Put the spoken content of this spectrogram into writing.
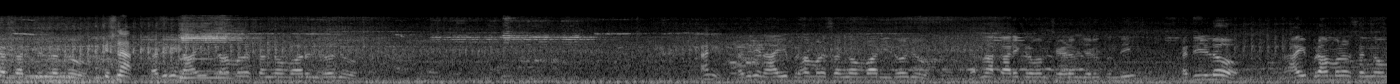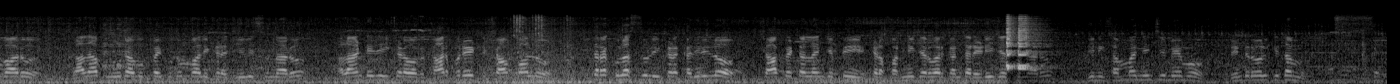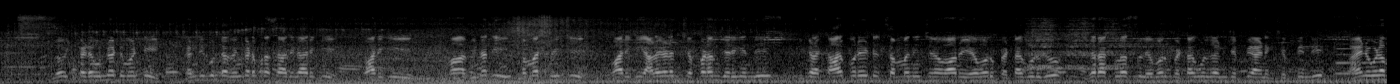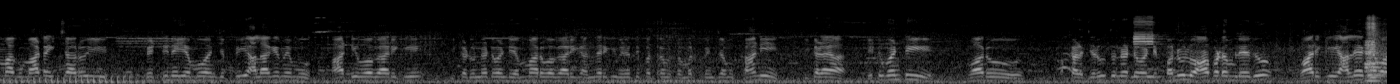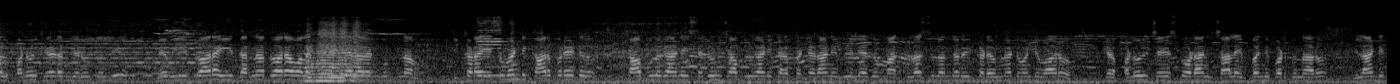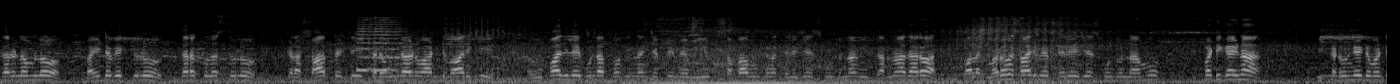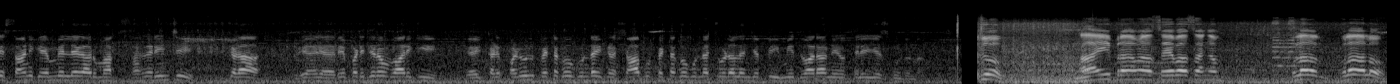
కృష్ణ. కదిరి నాయి బ్రాహ్మణ సంఘం వారు ఈరోజు కదిరి నాయి బ్రాహ్మణ సంఘం వారు ఈరోజు ధర్నా కార్యక్రమం చేయడం జరుగుతుంది. కదిరిలో నాయి బ్రాహ్మణ సంఘం వారు దాదాపు నూట ముప్పై కుటుంబాలు ఇక్కడ జీవిస్తున్నారు. అలాంటిది ఇక్కడ ఒక కార్పొరేట్ షాప్ వాళ్ళు ఇతర కులస్తులు ఇక్కడ కదిరిలో షాప్ పెట్టాలని చెప్పి ఇక్కడ ఫర్నిచర్ వర్క్ అంతా రెడీ చేస్తున్నారు. దీనికి సంబంధించి మేము రెండు రోజుల క్రితం ఇక్కడ ఉన్నటువంటి కందిగుంట వెంకట ప్రసాద్ గారికి వారికి మా వినతి సమర్పించి వారికి అడగడం చెప్పడం జరిగింది. ఇక్కడ కార్పొరేట్ సంబంధించిన వారు ఎవరు పెట్టకూడదు ఇతర కులస్తులు ఎవరు పెట్టకూడదు అని చెప్పి ఆయనకు చెప్పింది. ఆయన కూడా మాకు మాట ఇచ్చారు ఈ పెట్టినయ్యము అని చెప్పి. అలాగే మేము ఆర్డీఓ గారికి ఇక్కడ ఉన్నటువంటి ఎంఆర్ఓ గారికి అందరికీ వినతి పత్రం సమర్పించాము. కానీ ఇక్కడ ఎటువంటి వారు అక్కడ జరుగుతున్నటువంటి పనులు ఆపడం లేదు. వారికి అలాగే వాళ్ళు పనులు చేయడం జరుగుతుంది. మేము ఈ ద్వారా ఈ ధర్నా ద్వారా వాళ్ళకి తెలియజేయాలనుకుంటున్నాం. ఇక్కడ ఎటువంటి కార్పొరేట్ షాపులు కానీ సెలూన్ షాపులు కానీ ఇక్కడ పెట్టడానికి వీలేదు మా కులస్తులందరూ ఇక్కడ ఉన్నటువంటి వారు ఇక్కడ పనులు చేసుకోవడానికి చాలా ఇబ్బంది పడుతున్నారు. ఇలాంటి తరుణంలో బయట వ్యక్తులు ఇతర కులస్తులు ఇక్కడ షాప్ పెట్టి ఇక్కడ ఉన్నటువంటి వారికి ఉపాధి లేకుండా పోతుందని చెప్పి మేము ఈ సభాముఖంగా తెలియజేసుకుంటున్నాం. ఈ ధర్నా ద్వారా వాళ్ళకి మరోసారి మేము తెలియజేసుకుంటున్నాము. ఇప్పటికైనా ఇక్కడ ఉండేటువంటి స్థానిక ఎమ్మెల్యే గారు మాకు సహకరించి ఇక్కడ రేపటి దినం వారికి ఇక్కడ పనులు పెట్టకోకుండా ఇక్కడ షాపు పెట్టకోకుండా చూడాలని చెప్పి మీ ద్వారా నేను తెలియజేసుకుంటున్నాను రోజు నాయి బ్రాహ్మణ సేవా సంఘం కుల కులాలు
